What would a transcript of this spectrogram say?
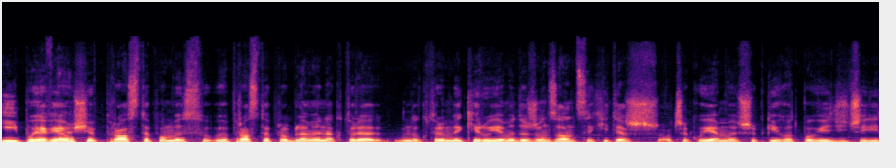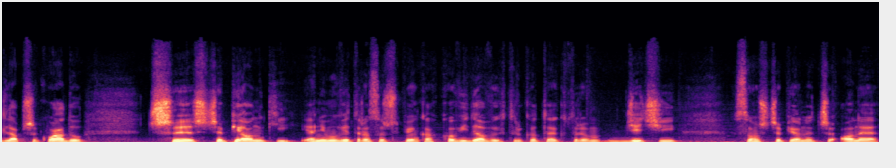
I pojawiają się proste pomysły, proste problemy, na które, no, które my kierujemy do rządzących i też oczekujemy szybkich odpowiedzi, czyli dla przykładu, czy szczepionki, ja nie mówię teraz o szczepionkach covidowych, tylko te, które dzieci są szczepione, czy one,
